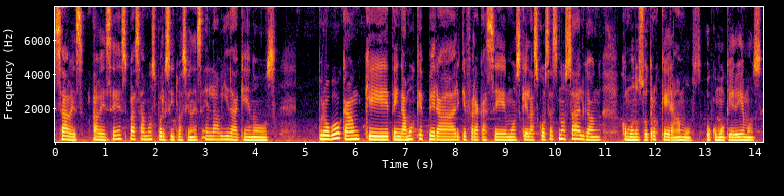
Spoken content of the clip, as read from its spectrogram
Sabes, a veces pasamos por situaciones en la vida que nos provocan que tengamos que esperar, que fracasemos, que las cosas no salgan como nosotros queramos o como queremos.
